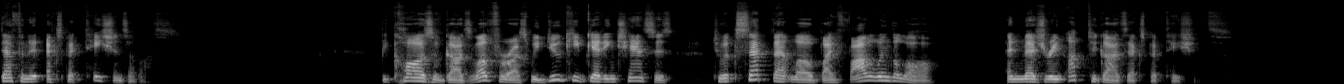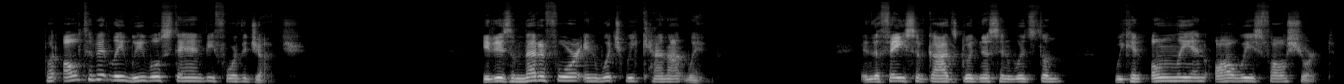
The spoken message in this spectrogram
definite expectations of us. Because of God's love for us, we do keep getting chances to accept that love by following the law and measuring up to God's expectations. But ultimately, we will stand before the judge it is a metaphor in which we cannot win. In the face of God's goodness and wisdom, we can only and always fall short,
